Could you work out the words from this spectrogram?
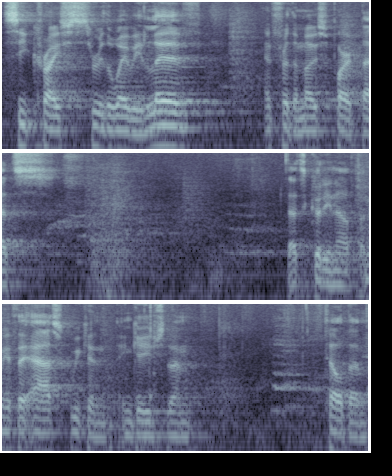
see Christ through the way we live, and for the most part, that's, that's good enough. I mean, if they ask, we can engage them, tell them.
